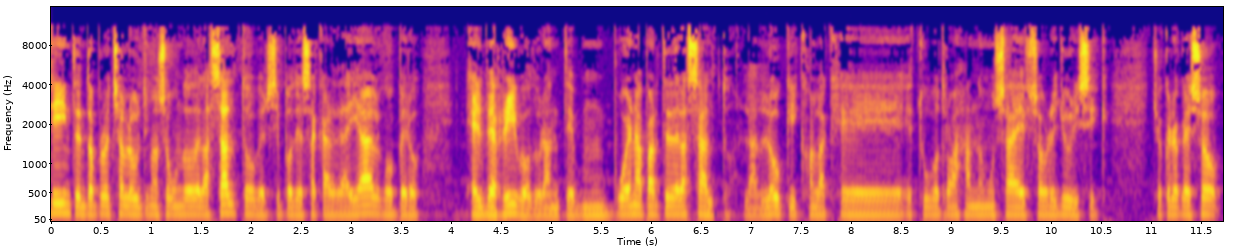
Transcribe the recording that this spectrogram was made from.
intentó aprovechar los últimos segundos del asalto, ver si podía sacar de ahí algo, pero el derribo durante buena parte del asalto, las low con las que estuvo trabajando Musaev sobre Jurisic, yo creo que eso,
